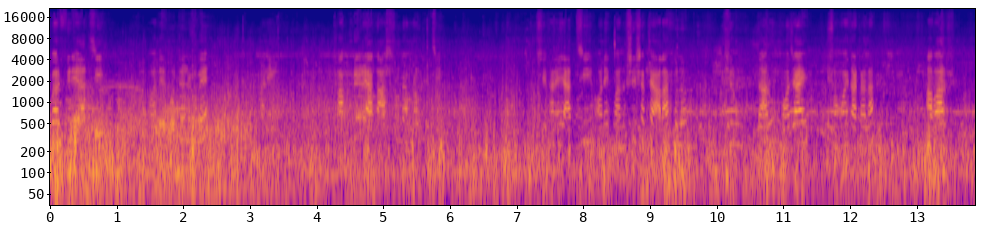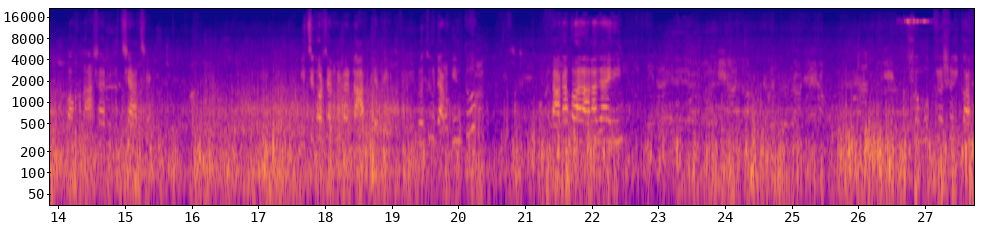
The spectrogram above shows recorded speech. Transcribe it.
এবার ফিরে যাচ্ছি। আমাদের হোটেল রুমে মানে ঠাকুরের এক আশ্রমে আমরা উঠেছি। সেখানে যাচ্ছি, অনেক মানুষের সাথে আলাপ হলো, ভীষণ দারুণ মজায় সময় কাটালাম। আবার কখন আসার ইচ্ছে আছে। ইচ্ছে করছে এখন একটা ডাব খেতে, প্রচুর ডাব, কিন্তু টাকা তো আর আনা যায়নি। সমুদ্র সৈকত।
